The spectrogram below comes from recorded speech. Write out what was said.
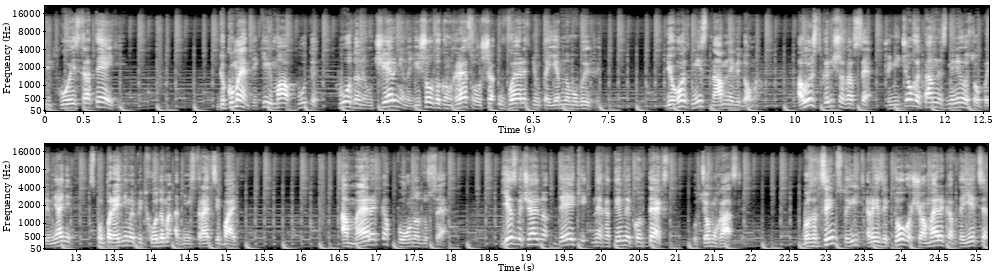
чіткої стратегії. Документ, який мав бути поданий у червні, надійшов до Конгресу лише у вересні у таємному вигляді. Його зміст нам невідомий. Але ж, скоріше за все, що нічого там не змінилося у порівнянні з попередніми підходами адміністрації Байдена. Америка понад усе. Є, звичайно, деякий негативний контекст у цьому гаслі. Бо за цим стоїть ризик того, що Америка вдається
